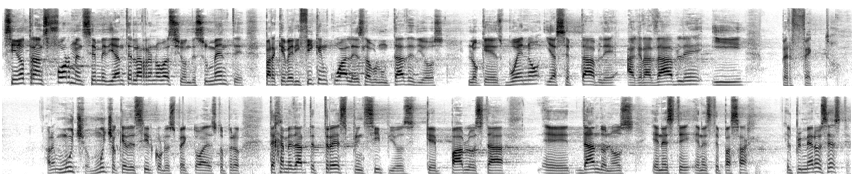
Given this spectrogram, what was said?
sino transfórmense mediante la renovación de su mente para que verifiquen cuál es la voluntad de Dios, lo que es bueno y aceptable, agradable y perfecto mucho, mucho que decir con respecto a esto, pero déjame darte tres principios que Pablo está eh, dándonos en este, en este pasaje. El primero es este.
